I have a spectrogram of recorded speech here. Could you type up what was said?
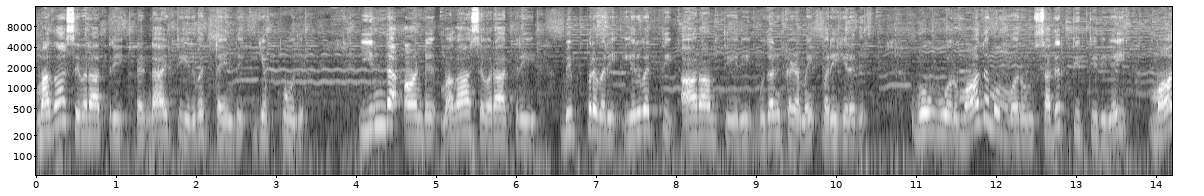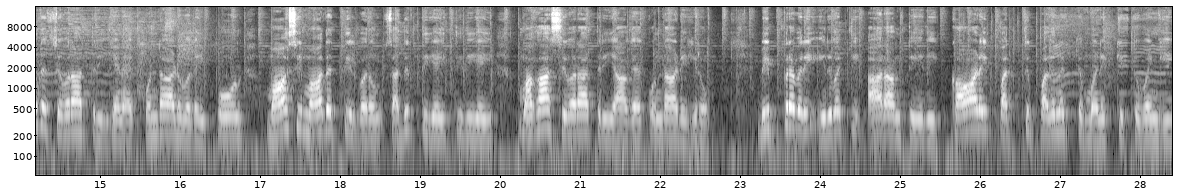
மகா சிவராத்திரி ரெண்டாயிரத்தி இருபத்தைந்து எப்போது? இந்த ஆண்டு மகா சிவராத்திரி பிப்ரவரி இருபத்தி ஆறாம் தேதி புதன்கிழமை வருகிறது. ஒவ்வொரு மாதமும் வரும் சதுர்த்தி திதியை மாத சிவராத்திரி என கொண்டாடுவதைப் போல் மாசி மாதத்தில் வரும் சதுர்த்தியை திதியை மகா சிவராத்திரியாக கொண்டாடுகிறோம். பிப்ரவரி இருபத்தி ஆறாம் தேதி காலை பத்து பதினெட்டு மணிக்கு துவங்கி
